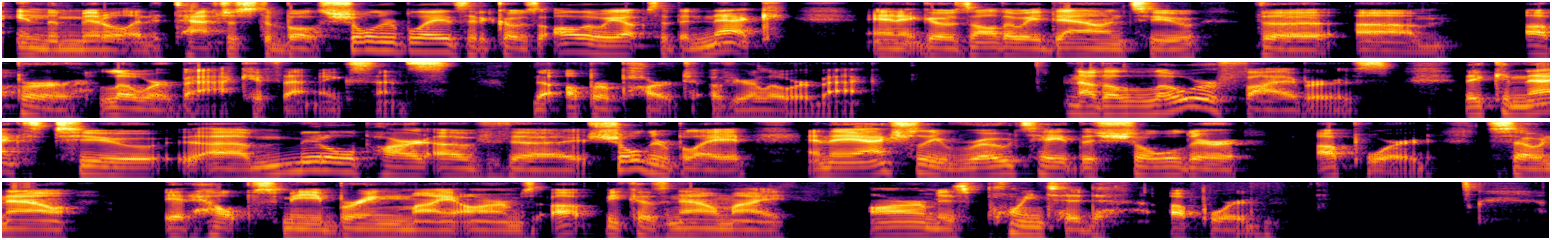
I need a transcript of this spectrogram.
in the middle. It attaches to both shoulder blades, and it goes all the way up to the neck, and it goes all the way down to the um, upper lower back, if that makes sense. The upper part of your lower back. Now the lower fibers, they connect to a middle part of the shoulder blade and they actually rotate the shoulder upward. So now it helps me bring my arms up because now my arm is pointed upward.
